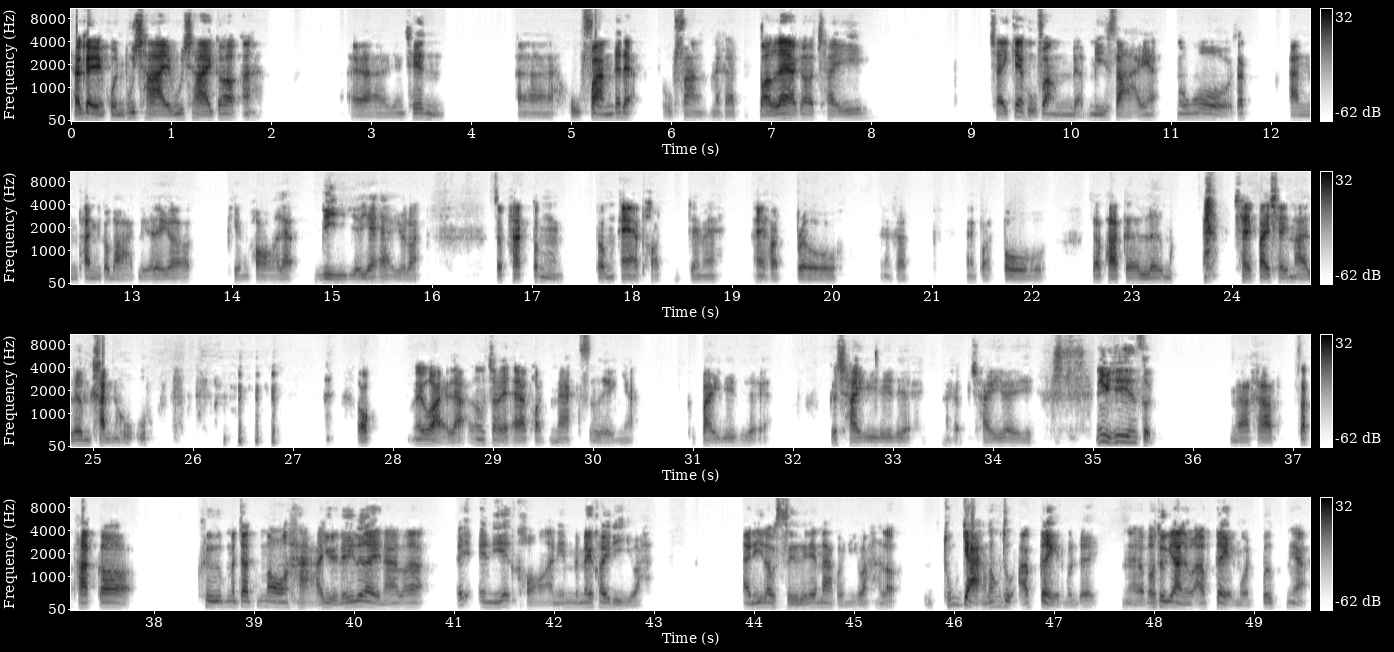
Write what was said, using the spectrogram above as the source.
ถ้าเกิดเป็นคนผู้ชายผู้ชายก็ อะอย่างเช่นหูฟังก็ได้หูฟังนะครับ ตอนแรกก็ใช้ ใช้แค่หูฟังแบบมีสายอะโง่ๆสักอันพันกว่าบาทหรืออะไรก็เพียงพอแล้ว ดีแย่อยู่ล้วสักพักต้องต้อง AirPods ใช่ไหม AirPods Pro นะครับ AirPods Pro สักพักก็เริ่มใช้ไปใช้มาเริ่มคันหู ออกไม่ไหวแล้วต้องใช้ AirPods Max อะไรเงี้ยก็ไปเรื่อยๆก็ใช้เรื่อยๆนะครับ ใช้ไปนี่มีที่สุดนะครับ สักพักก็คือมันจะมองหาอยู่เรื่อยๆนะว่าเอ้ยอันนี้ของอันนี้มันไม่ค่อยดีว่ะ อันนี้เราซื้อได้มากกว่านี้ว่ะเราทุกอย่างต้องถูกอัปเกรดหมดเลยนะครับเพราะทุกอย่างถูกอัปเกรดหมดปุ๊บเนี่ย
